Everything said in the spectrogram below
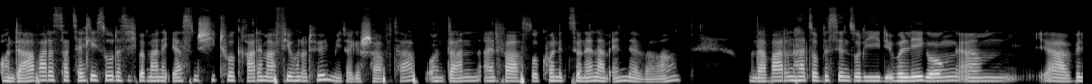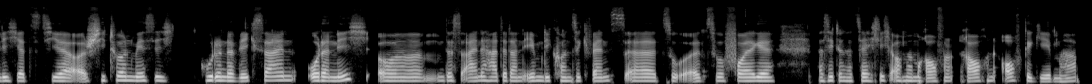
Und da war das tatsächlich so, dass ich bei meiner ersten Skitour gerade mal 400 Höhenmeter geschafft habe und dann einfach so konditionell am Ende war. Und da war dann halt so ein bisschen so die, die Überlegung, ähm, ja, will ich jetzt hier skitourenmäßig gut unterwegs sein oder nicht. Ähm, das eine hatte dann eben die Konsequenz äh, zu, äh, zur Folge, dass ich dann tatsächlich auch mit dem Rauchen, aufgegeben habe,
